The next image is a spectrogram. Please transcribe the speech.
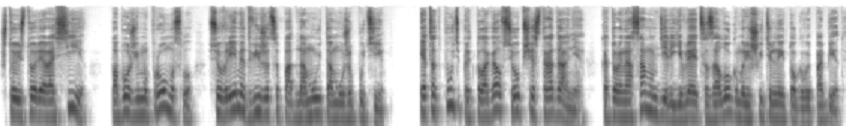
что история России по Божьему промыслу все время движется по одному и тому же пути. Этот путь предполагал всеобщее страдание, которое на самом деле является залогом решительной итоговой победы.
